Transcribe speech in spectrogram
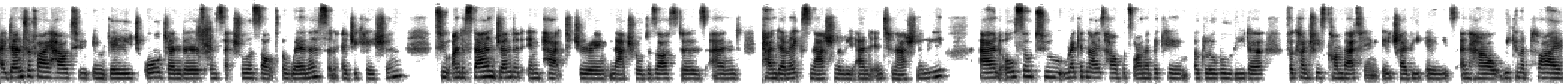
identify how to engage all genders in sexual assault awareness and education, to understand gendered impact during natural disasters and pandemics nationally and internationally, and also to recognize how Botswana became a global leader for countries combating HIV AIDS and how we can apply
